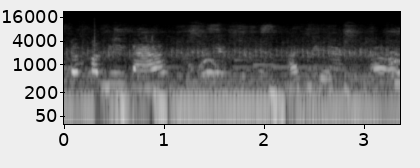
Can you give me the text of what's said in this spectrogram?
Saan pagkita? Ah, sige. Ah,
